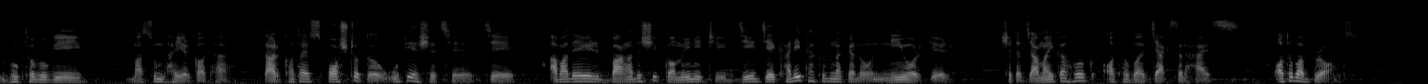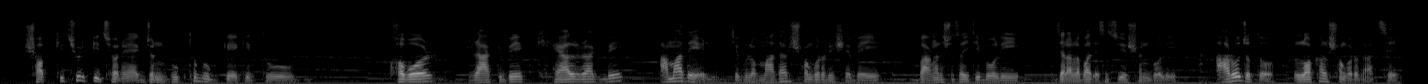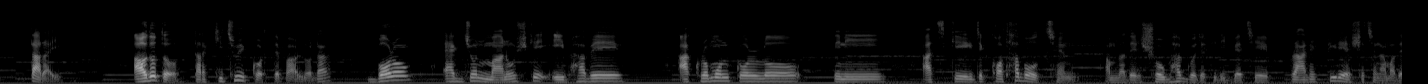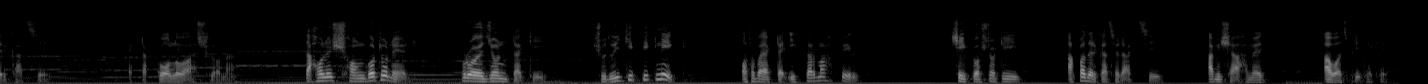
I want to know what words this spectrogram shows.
ভুক্তভোগী মাসুম ভাইয়ের কথা তার কথায় স্পষ্টত উঠে এসেছে যে আমাদের বাংলাদেশি কমিউনিটির যে যেখানেই থাকুক না কেন নিউ ইয়র্কের সেটা জামাইকা হোক অথবা জ্যাকসন হাইটস অথবা ব্রঙ্কস সব কিছুর পিছনে একজন ভুক্তভোগীকে কিন্তু খবর রাখবে, খেয়াল রাখবে আমাদের যেগুলো মাদার সংগঠন হিসেবে বাংলাদেশ সোসাইটি বলি, জালালাবাদ অ্যাসোসিয়েশন বলি, আরও যত লোকাল সংগঠন আছে তারাই। আদত তারা কিছুই করতে পারল না, বরং একজন মানুষকে এইভাবে আক্রমণ করল, তিনি আজকে যে কথা বলছেন, আমাদের সৌভাগ্য যে তিনি বেঁচে প্রাণে ফিরে এসেছেন আমাদের কাছে, একটা কলও আসলো না। তাহলে সংগঠনের প্রয়োজনটা কি? শুধুই কি পিকনিক অথবা একটা ইফতার মাহফিল? সেই প্রশ্নটি আপনাদের কাছে রাখছি। আমি শাহ আহমেদ, আওয়াজপুরি থেকে।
